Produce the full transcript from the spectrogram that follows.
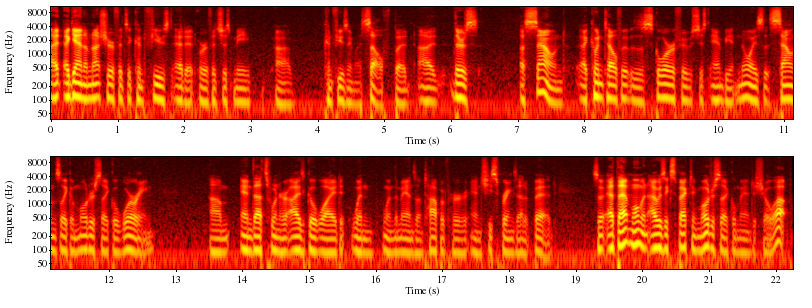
I, again, I'm not sure if it's a confused edit or if it's just me uh, confusing myself, but uh, there's a sound. I couldn't tell if it was a score if it was just ambient noise that sounds like a motorcycle whirring. Um, and that's when her eyes go wide when, when the man's on top of her and she springs out of bed. So at that moment, I was expecting Motorcycle Man to show up,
